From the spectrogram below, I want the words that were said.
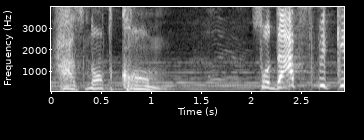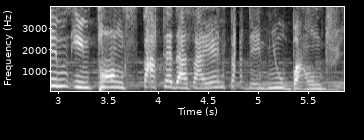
has not come. So that speaking in tongues started as I entered a new boundary.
